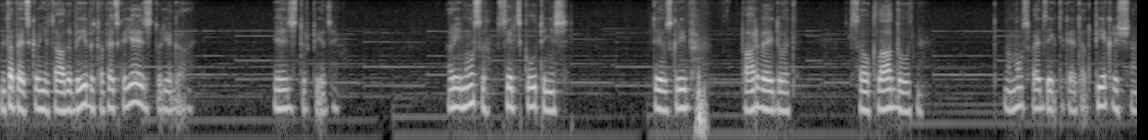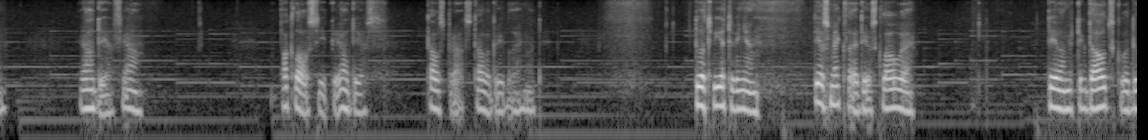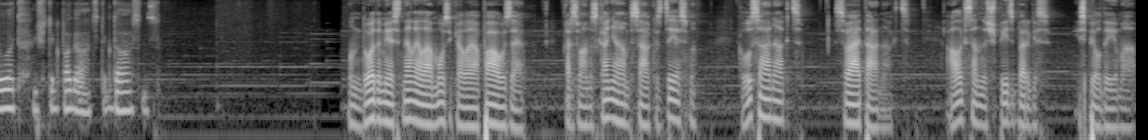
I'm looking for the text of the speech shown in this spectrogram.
ne tāpēc, ka viņa tāda bija, bet tāpēc, ka Jēzus tur iegāja. Jēzus tur piedzima. Arī mūsu sirds kūtiņas Dievs grib pārveidot savu klātbūtni. No mums vajadzīga tikai tāda piekrišana. Jā, Dievs, jā. Paklausība, ka jā, Dievs, tavs prāts, tava griba, lai notiek. Dot vietu viņam. Dievs meklē, Dievs klauvē. Dievam ir tik daudz ko dot, viņš ir tik bagāts, tik dāsns. Un dodamies nelielā muzikālajā pauzē. Ar zvanu skaņām sākas dziesma, klusā nakts, svētā nakts, Aleksandrs Špitsbergas izpildījumā.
